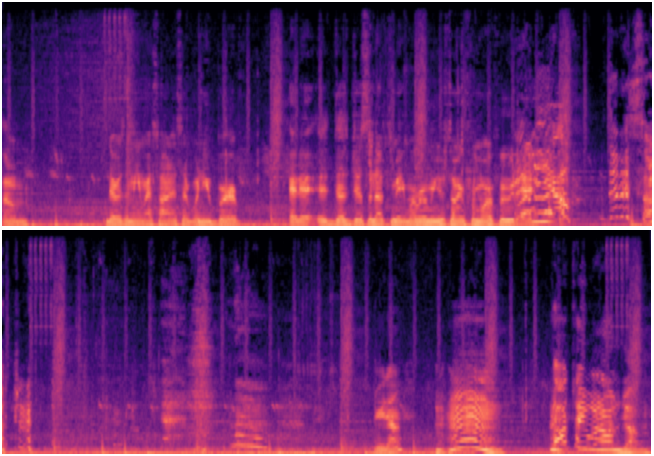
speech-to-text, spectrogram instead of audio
Um, there was a meme I saw and it said when you burp, and it, it does just enough to make more room in your stomach for more food. And yeah, That is so true. are you done? Mm-mm. I'll tell you when I'm done.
